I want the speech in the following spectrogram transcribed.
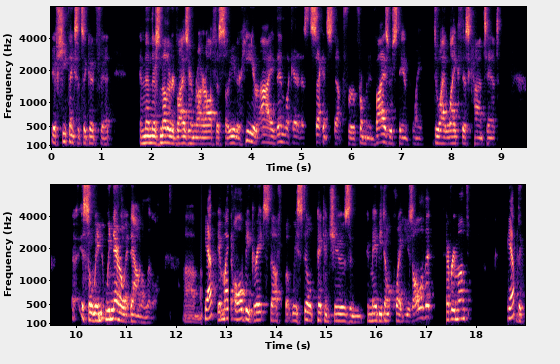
if she thinks it's a good fit. And then there's another advisor in our office. So either he or I then look at it as the second step for from an advisor standpoint. Do I like this content? Uh, so we, we narrow it down a little. Um, yep. It might all be great stuff, but we still pick and choose and, and maybe don't quite use all of it every month. Yep. The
